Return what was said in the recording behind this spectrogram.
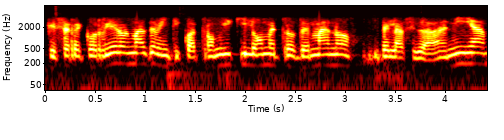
que se recorrieron más de 24 mil kilómetros de mano de la ciudadanía,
